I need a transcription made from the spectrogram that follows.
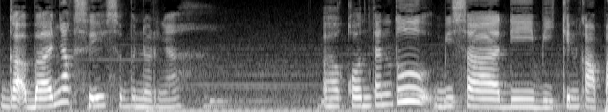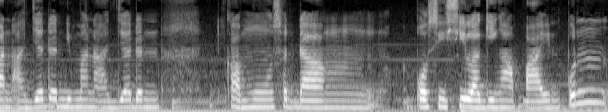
nggak banyak sih sebenarnya. Uh, konten tuh bisa dibikin kapan aja dan di mana aja dan kamu sedang posisi lagi ngapain pun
